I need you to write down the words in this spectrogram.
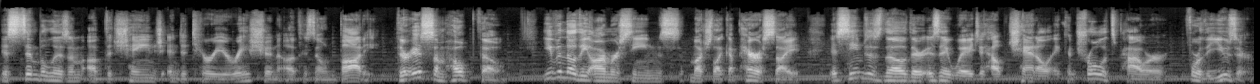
is symbolism of the change and deterioration of his own body. There is some hope though. Even though the armor seems much like a parasite, it seems as though there is a way to help channel and control its power for the user.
